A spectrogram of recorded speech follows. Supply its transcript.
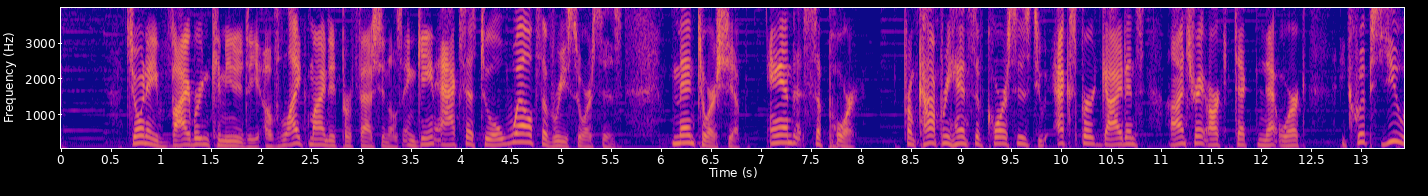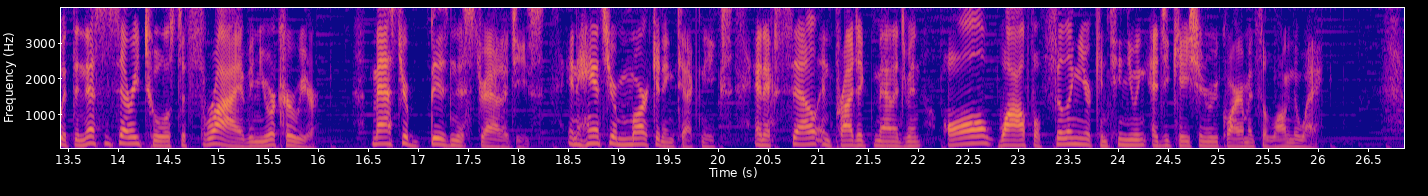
Join a vibrant community of like minded professionals and gain access to a wealth of resources, mentorship, and support. From comprehensive courses to expert guidance, Entre Architect Network equips you with the necessary tools to thrive in your career. Master business strategies enhance your marketing techniques, and excel in project management, all while fulfilling your continuing education requirements along the way.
